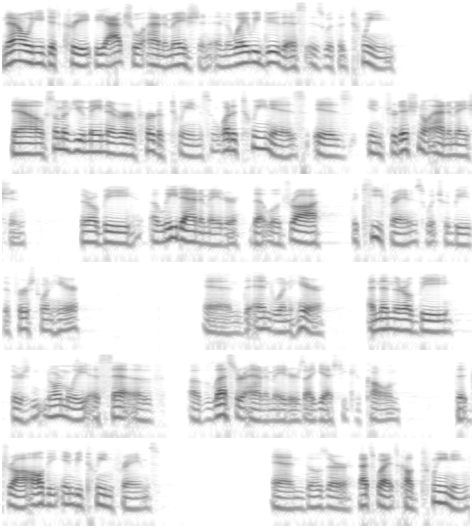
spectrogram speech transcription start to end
Now we need to create the actual animation, and the way we do this is with a tween. Now, some of you may never have heard of tweens. What a tween is, is in traditional animation, there will be a lead animator that will draw the keyframes, which would be the first one here and the end one here. And then there will be, there's normally a set of, of lesser animators, I guess you could call them, that draw all the in-between frames. And those are, that's why it's called tweening,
